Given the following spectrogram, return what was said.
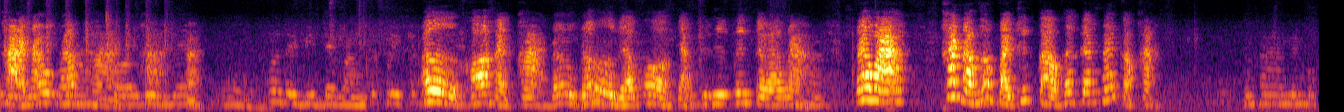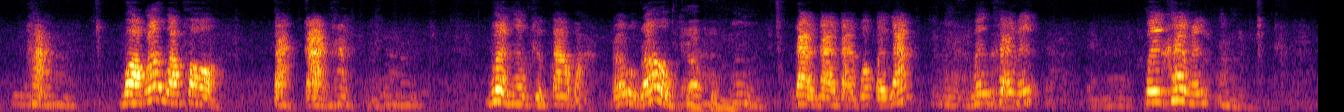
ผ่านนะลูกนะผ่านผ่านผ่านอืมก็ได้บิดได้หวังจักเล็กเออขอให้ผ่านแล้วลูกเด้อเดี๋ยวพ่อจากที่นี่ไม่เจอแล้วนะแต่ว่า ข้าเราต้องไปชื่อเก่าแค่กันได้กับผ่านทานเป็นบ่ปูบอกแล้วว่าพอจัดการให้อืมจ้าด้วยเงินสิบเก้าบาทแล้วลูกเร็วครับผมอืมได้ได้ได้พอไปนะอืมมือแค่นี้มือแค่นี้อืม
